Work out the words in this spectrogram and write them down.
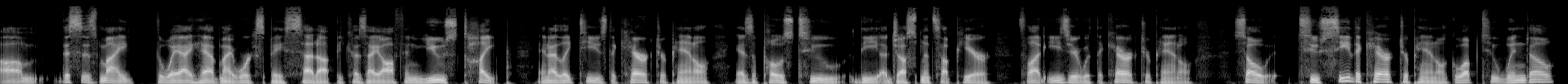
Um, this is my the way I have my workspace set up because I often use type and I like to use the character panel as opposed to the adjustments up here. It's a lot easier with the character panel. So to see the character panel, go up to window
